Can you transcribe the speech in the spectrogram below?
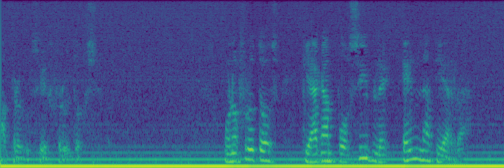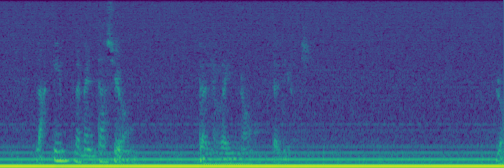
a producir frutos. Unos frutos que hagan posible en la tierra la implementación del reino de Dios. Los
